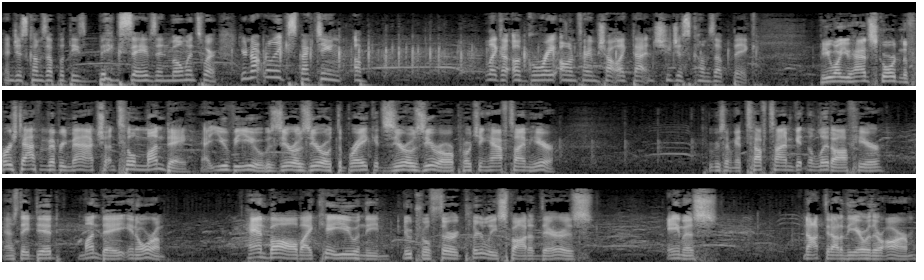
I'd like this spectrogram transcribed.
and just comes up with these big saves in moments where you're not really expecting a like a, a great on-frame shot like that, and she just comes up big. BYU had scored in the first half of every match until Monday at UVU. It was 0 0 at the break. It's 0 0 approaching halftime here. Cougars having a tough time getting the lid off here as they did Monday in Orem. Handball by KU in the neutral third, clearly spotted there as Amos knocked it out of the air with her arm.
